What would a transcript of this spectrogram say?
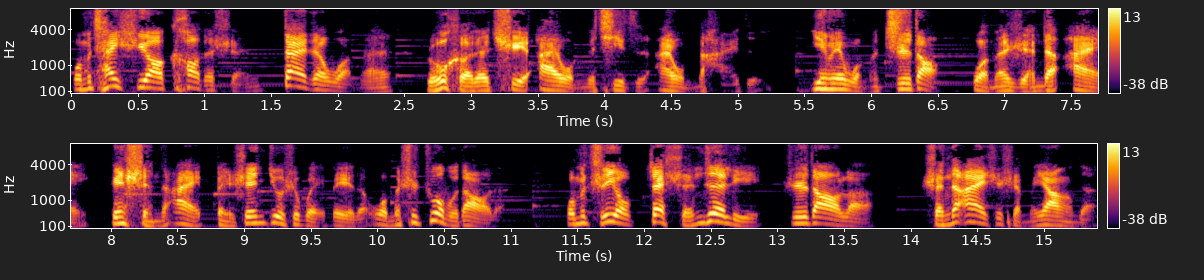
我们才需要靠着神带着我们如何的去爱我们的妻子，爱我们的孩子，因为我们知道我们人的爱跟神的爱本身就是违背的，我们是做不到的。我们只有在神这里知道了神的爱是什么样的，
